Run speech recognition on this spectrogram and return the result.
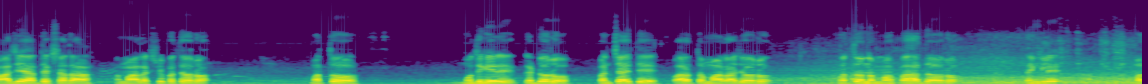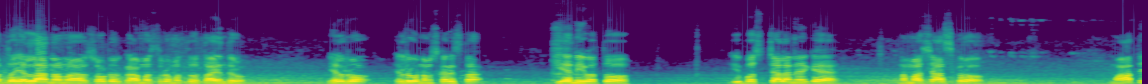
ಮಾಜಿ ಅಧ್ಯಕ್ಷರಾದ ನಮ್ಮ ಲಕ್ಷ್ಮೀಪತಿಯವರು ಮತ್ತು ಮುದುಗಿರಿ ಗಡ್ಡೂರು ಪಂಚಾಯತಿ ಭಾರತಮ್ಮ ರಾಜವರು ಮತ್ತು ನಮ್ಮ ಫಹದ್ ಅವರು ತೆಂಗ್ಲಿ ಮತ್ತು ಎಲ್ಲ ನಮ್ಮ ಸೌಟೂರು ಗ್ರಾಮಸ್ಥರು ಮತ್ತು ತಾಯಂದಿರು ಎಲ್ಲರೂ ಎಲ್ರಿಗೂ ನಮಸ್ಕರಿಸ್ತಾ, ಏನು ಇವತ್ತು ಈ ಬಸ್ ಚಾಲನೆಗೆ ನಮ್ಮ ಶಾಸಕರು ಮಾತು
